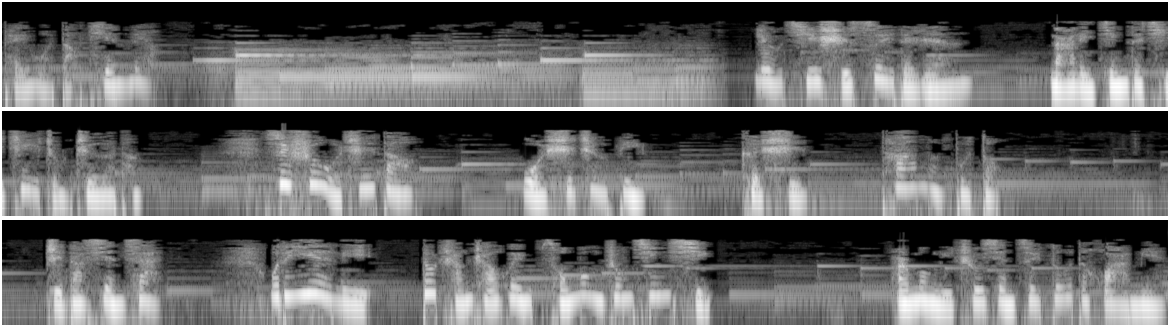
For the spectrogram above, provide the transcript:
陪我到天亮。六七十岁的人，哪里经得起这种折腾？虽说我知道我是这病，可是他们不懂。直到现在，我的夜里都常常会从梦中惊醒，而梦里出现最多的画面，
